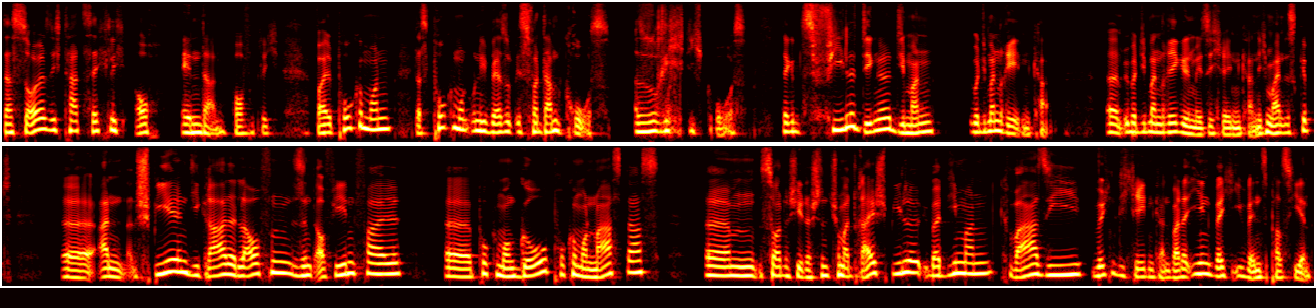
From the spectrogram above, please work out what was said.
Das soll sich tatsächlich auch ändern, hoffentlich. Weil Pokémon, das Pokémon-Universum ist verdammt groß. Also so richtig groß. Da gibt es viele Dinge, die man, über die man reden kann. Äh, über die man regelmäßig reden kann. Ich meine, es gibt äh, an Spielen, die gerade laufen, sind auf jeden Fall äh, Pokémon Go, Pokémon Masters, ähm, Sword and Shield. Das sind schon mal drei Spiele, über die man quasi wöchentlich reden kann, weil da irgendwelche Events passieren.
